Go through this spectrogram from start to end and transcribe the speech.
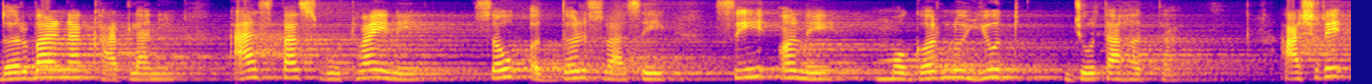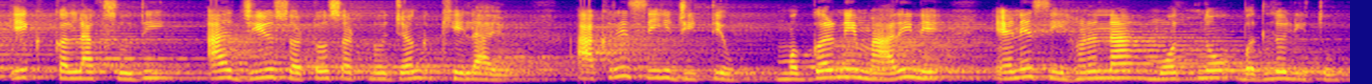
દરબારના ખાટલાની આસપાસ ગોઠવાઈને સૌ અદ્ધર શ્વાસે સિંહ અને મગરનું યુદ્ધ જોતા હતા. આશરે એક કલાક સુધી આ જીવ સટોસટનો જંગ ખેલાયો. આખરે સિંહ જીત્યો. મગરને મારીને એણે સિંહણના મોતનો બદલો લીધો.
